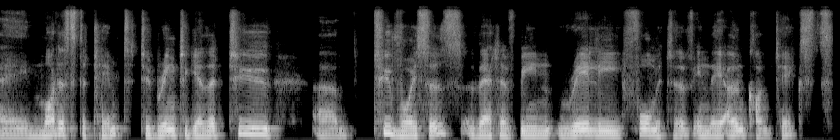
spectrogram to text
a modest attempt to bring together two um, two voices that have been really formative in their own contexts,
